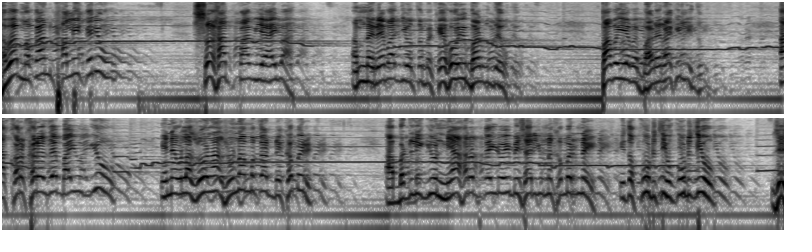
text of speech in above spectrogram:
હવે મકાન ખાલી કર્યું, સહાત પાવીએ આવ્યા. અમને રહેવા દો તમે કહેવો એ ભાડું દેવો. પાવીએ હવે ભાડે રાખી લીધું. આ ખરખરે જે બાયું ગયું એને ઓલા જૂના જૂના મકાનની ખબર? આ બદલી ગયું, ન્યા હરફ કર્યો, એ બિચારીઓને ખબર નહીં. એ તો કૂટત્યું કૂટત્યું જે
